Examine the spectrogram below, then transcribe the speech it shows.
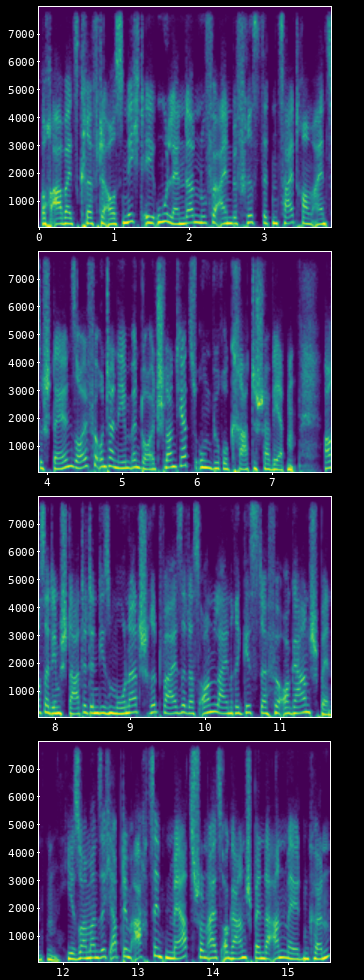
Auch Arbeitskräfte aus Nicht-EU-Ländern nur für einen befristeten Zeitraum einzustellen, soll für Unternehmen in Deutschland jetzt unbürokratischer werden. Außerdem startet in diesem Monat schrittweise das Online-Register für Organspenden. Hier soll man sich ab dem 18. März schon als Organspender anmelden können.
